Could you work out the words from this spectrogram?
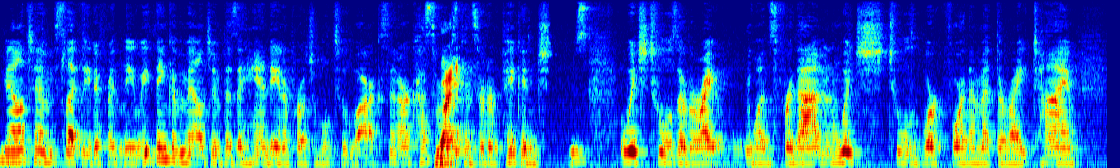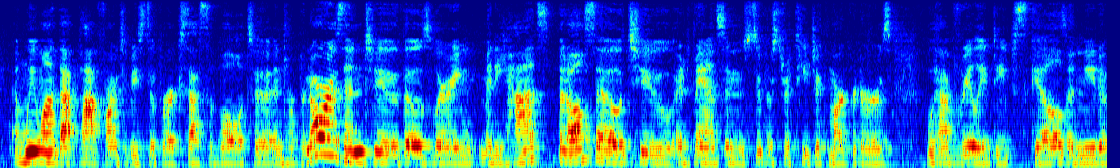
MailChimp slightly differently. We think of MailChimp as a handy and approachable toolbox, and our customers right. can sort of pick and choose which tools are the right ones for them and which tools work for them at the right time. And we want that platform to be super accessible to entrepreneurs and to those wearing many hats, but also to advanced and super strategic marketers who have really deep skills and need a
